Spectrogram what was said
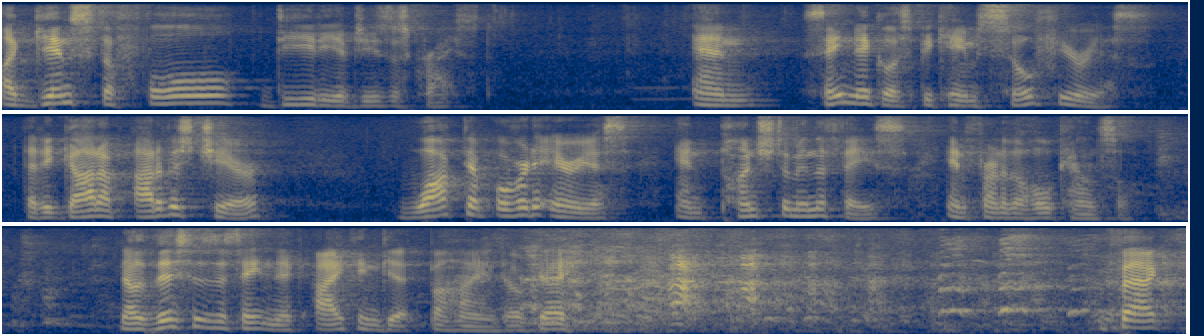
against the full deity of Jesus Christ. And St. Nicholas became so furious that he got up out of his chair, walked up over to Arius, and punched him in the face in front of the whole council. Now, this is a St. Nick I can get behind, okay? In fact,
